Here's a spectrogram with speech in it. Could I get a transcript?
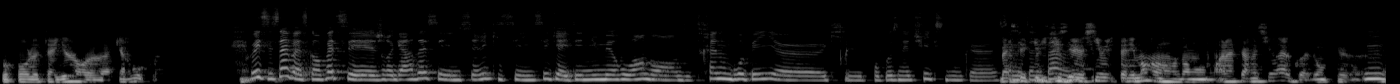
quoi. Pour, le tailleur euh, à carreaux. Quoi. Oui, c'est ça, parce qu'en fait, je regardais, c'est une série qui s'est hissée, qui a été numéro un dans de très nombreux pays euh, qui proposent Netflix, donc euh, bah, ça m'étonne pas. C'est diffusé simultanément dans, à l'international, quoi. Donc, euh, mmh.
